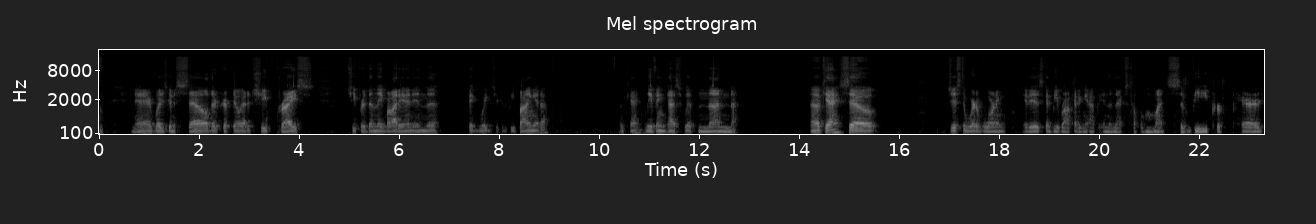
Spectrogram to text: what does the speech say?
And everybody's going to sell their crypto at a cheap price, cheaper than they bought in, and the big wigs are going to be buying it up. Okay, leaving us with none. Okay, so just a word of warning it is going to be rocketing up in the next couple months. So be prepared.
